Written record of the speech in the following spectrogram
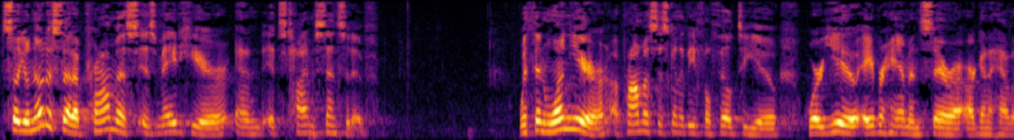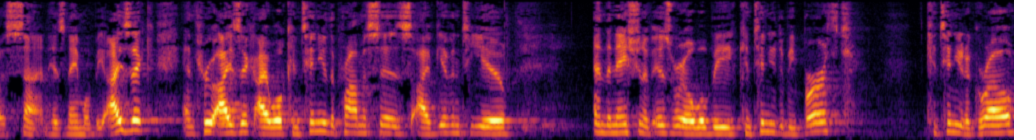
So you'll notice that a promise is made here and it's time sensitive. Within one year, a promise is going to be fulfilled to you where you, Abraham and Sarah, are going to have a son. His name will be Isaac, and through Isaac I will continue the promises I've given to you, and the nation of Israel will be, continue to be birthed, continue to grow,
